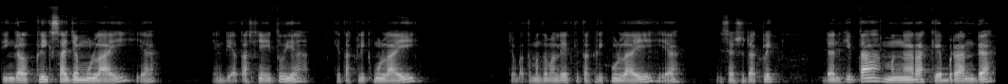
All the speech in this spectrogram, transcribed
Tinggal klik saja mulai ya. Yang di atasnya itu ya, kita klik mulai. Coba teman-teman lihat kita klik mulai ya. Ini saya sudah klik dan kita mengarah ke beranda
